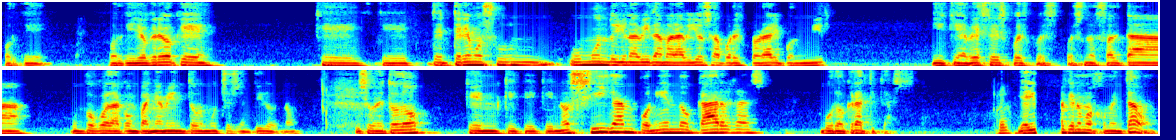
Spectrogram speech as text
Porque, porque yo creo que, que, tenemos un, un, mundo y una vida maravillosa por explorar y por vivir y que a veces pues, pues, pues nos falta un poco de acompañamiento en muchos sentidos, ¿no? Y sobre todo que, que, que no sigan poniendo cargas burocráticas. Y hay una que no hemos comentado,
